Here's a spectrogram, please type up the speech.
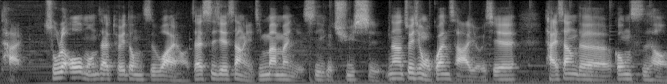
态。除了欧盟在推动之外，哈，在世界上已经慢慢也是一个趋势。那最近我观察有一些台商的公司哈，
